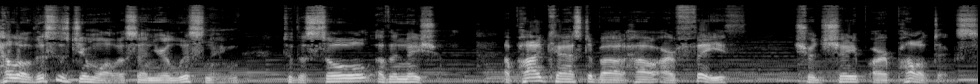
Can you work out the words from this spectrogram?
Hello, this is Jim Wallis, and you're listening to The Soul of the Nation, a podcast about how our faith should shape our politics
